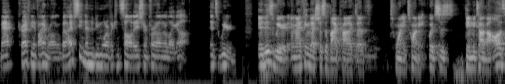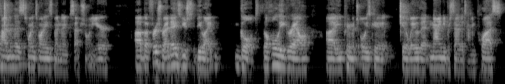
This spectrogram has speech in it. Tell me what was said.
Matt, correct me if I'm wrong, but I've seen them to be more of a consolidation for another leg up. It's weird it is weird, and I think that's just a byproduct of 2020, which is thing we talk about all the time in this. 2020 has been an exceptional year. Uh, but first red days used to be like gold, the holy grail. Uh, you pretty much always could get away with it 90% of the time plus.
